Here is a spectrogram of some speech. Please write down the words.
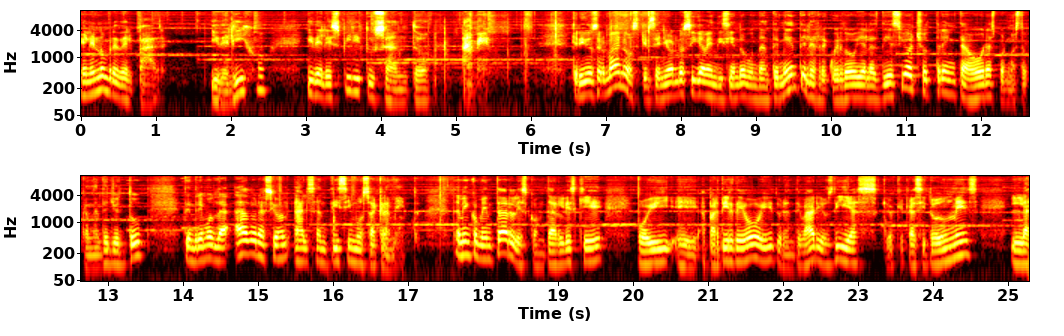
en el nombre del Padre, y del Hijo, y del Espíritu Santo. Amén. Queridos hermanos, que el Señor los siga bendiciendo abundantemente. Les recuerdo hoy a las 18.30 horas por nuestro canal de YouTube tendremos la adoración al Santísimo Sacramento. También comentarles, contarles que hoy, eh, a partir de hoy, durante varios días, creo que casi todo un mes, la,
